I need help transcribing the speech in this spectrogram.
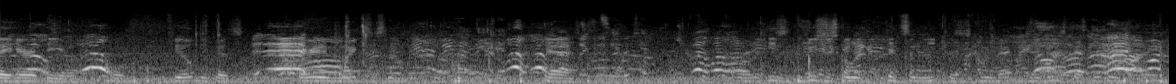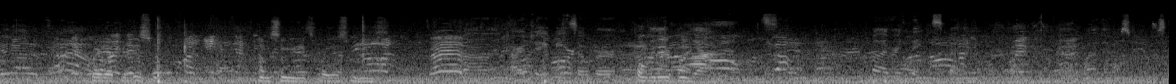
Apparently it's a full day here at the uh, old field because they ran into Mike's just now. Yeah. See you too. Uh, he's he's just going to get some meat because he's coming back. to Disney's that weekend. Right after this one. I'm assuming that's where this one is. Uh, RJB's over. Over there playing. Yeah. Well, everything's better. Weather's just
